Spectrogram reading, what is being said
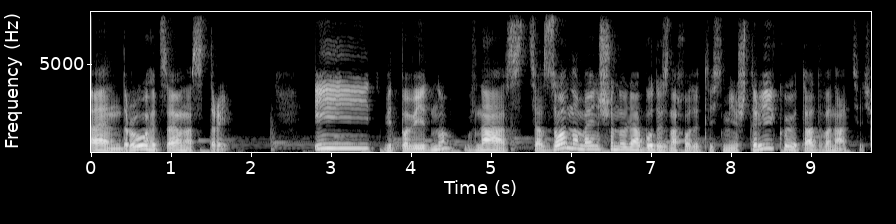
n2 це у нас 3. І, відповідно, в нас ця зона менше нуля буде знаходитись між трійкою та 12.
